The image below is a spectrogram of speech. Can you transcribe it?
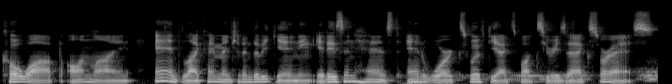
co-op, online, and like I mentioned in the beginning, it is enhanced and works with the Xbox Series X or S.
